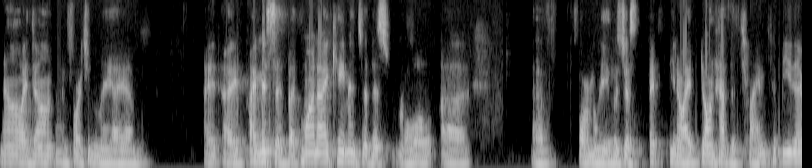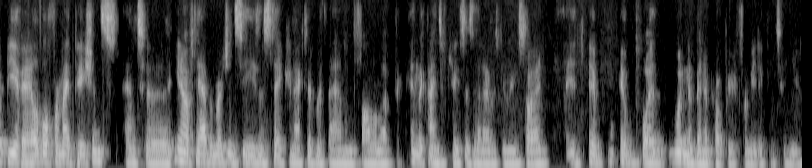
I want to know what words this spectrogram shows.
No, I don't. Unfortunately, I um, I, I, I miss it. But when I came into this role, uh, of formally it was just you know i don't have the time to be there be available for my patients and to you know if they have emergencies and stay connected with them and follow up in the kinds of cases that i was doing so i it, it, it would, wouldn't have been appropriate for me to continue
